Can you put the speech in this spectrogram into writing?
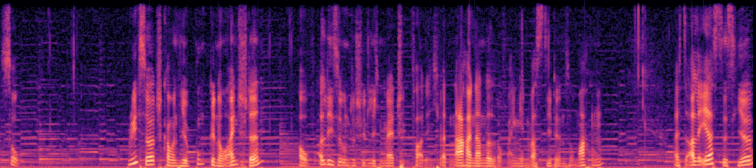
So. Research kann man hier punktgenau einstellen auf all diese unterschiedlichen Magic-Pfade. Ich werde nacheinander darauf eingehen, was die denn so machen. Als allererstes hier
